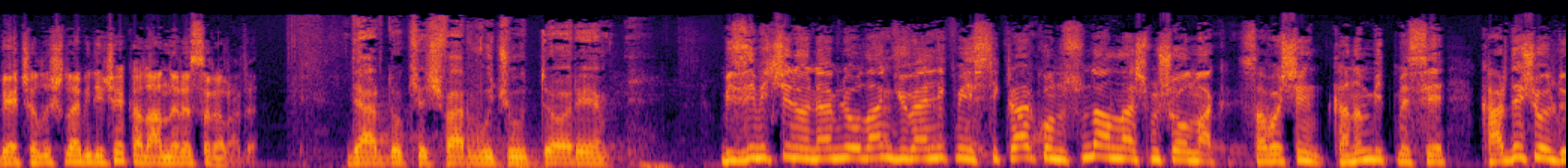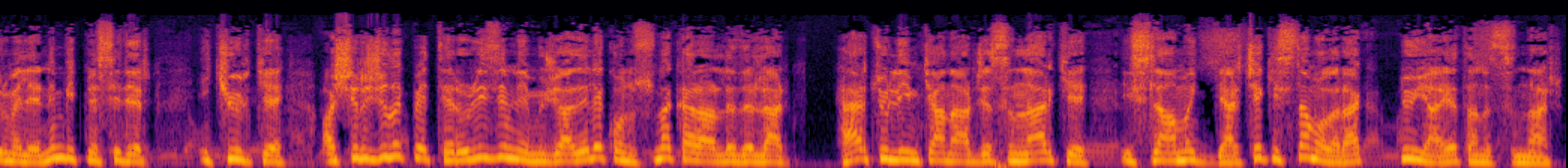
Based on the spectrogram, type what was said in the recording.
ve çalışılabilecek alanları sıraladı. در دو کشور وجود داره Bizim için önemli olan güvenlik ve istikrar konusunda anlaşmış olmak. Savaşın kanın bitmesi, kardeş öldürmelerinin bitmesidir. İki ülke aşırıcılık ve terörizmle mücadele konusunda kararlıdırlar. Her türlü imkan harcasınlar ki İslam'ı gerçek İslam olarak dünyaya tanıtsınlar.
